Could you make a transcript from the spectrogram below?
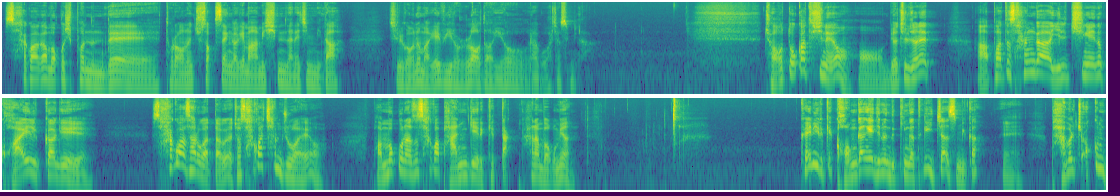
사과가 먹고 싶었는데, 돌아오는 추석 생각에 마음이 심란해집니다. 즐거운 음악에 위로를 얻어요. 라고 하셨습니다. 저하고 똑같으시네요. 어, 며칠 전에 아파트 상가 1층에 있는 과일 가게에 사과 사러 갔다고요. 저 사과 참 좋아해요. 밥 먹고 나서 사과 반 개 이렇게 딱 하나 먹으면 괜히 이렇게 건강해지는 느낌 같은 게 있지 않습니까? 예. 밥을 조금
